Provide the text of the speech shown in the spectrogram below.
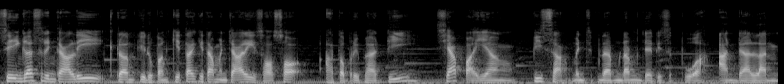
Sehingga sering kali dalam kehidupan kita kita mencari sosok atau pribadi siapa yang bisa benar-benar menjadi sebuah andalan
